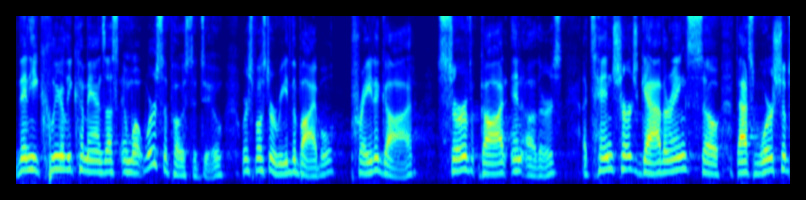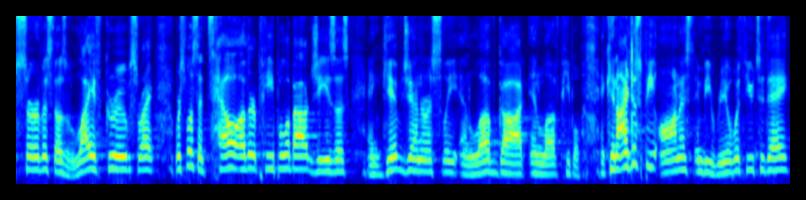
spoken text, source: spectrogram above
then he clearly commands us in what we're supposed to do. We're supposed to read the Bible, pray to God, serve God and others, attend church gatherings. So that's worship service, those life groups, right? We're supposed to tell other people about Jesus and give generously and love God and love people. And can I just be honest and be real with you today?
